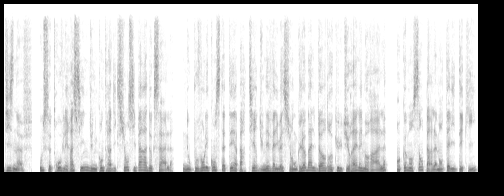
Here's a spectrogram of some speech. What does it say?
19. Où se trouvent les racines d'une contradiction si paradoxale? Nous pouvons les constater à partir d'une évaluation globale d'ordre culturel et moral, en commençant par la mentalité qui,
